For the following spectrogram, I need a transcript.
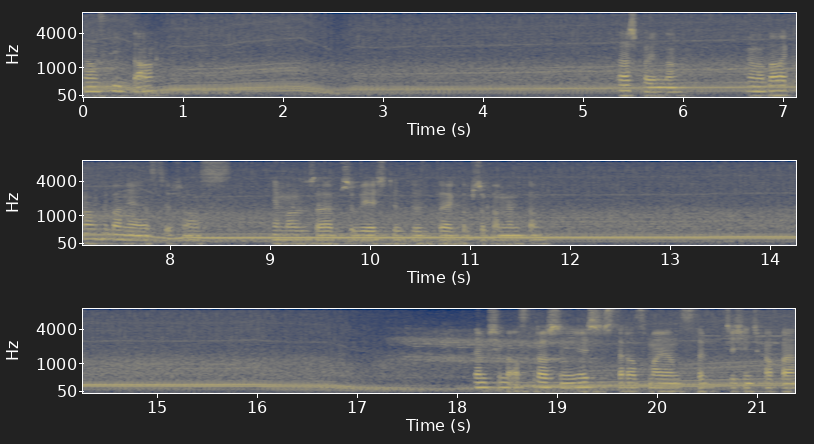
Translica. Też powinno. No, no daleko on chyba nie jest już. On jest niemalże przy wyjeździe z wyspy, jak dobrze pamiętam. Musimy ostrożnie jeździć teraz mając te 10 HP.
